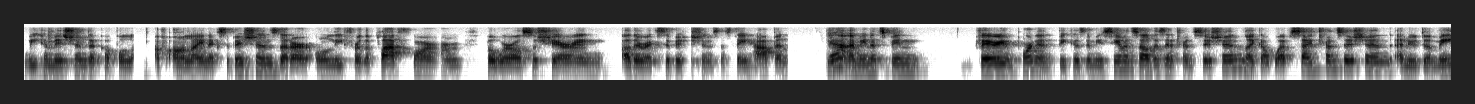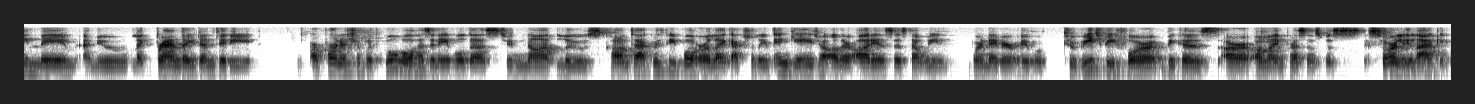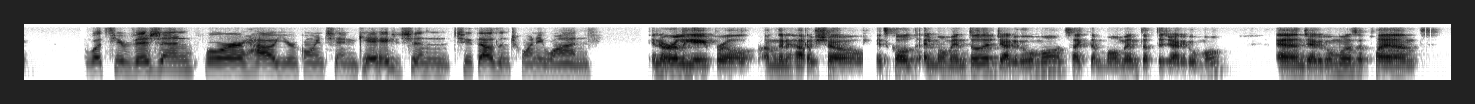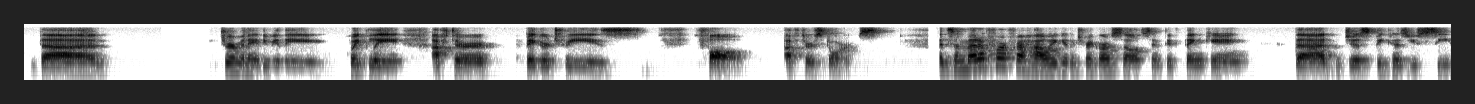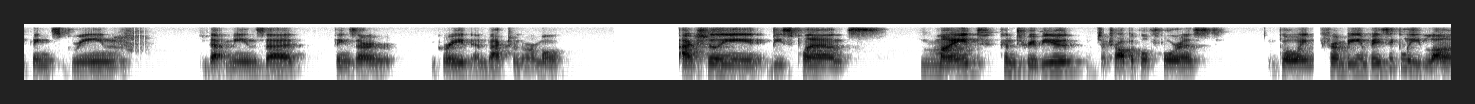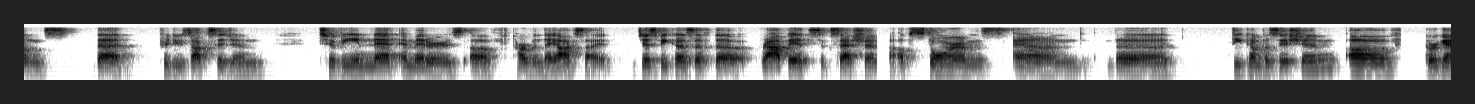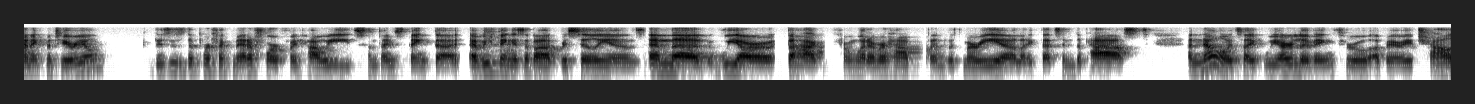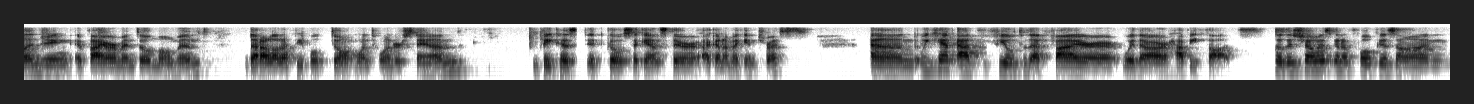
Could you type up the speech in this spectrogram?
we commissioned a couple of online exhibitions that are only for the platform, but we're also sharing other exhibitions as they happen. Yeah, I mean, it's been very important because the museum itself is in a transition, like a website transition, a new domain name, a new like brand identity. Our partnership with Google has enabled us to not lose contact with people or like actually engage other audiences that we were never able to reach before because our online presence was sorely lacking. What's your vision for how you're going to engage in 2021? In early April, I'm going to have a show. It's called El Momento del Yagrumo. It's like the moment of the Yagrumo. And Yagrumo is a plant that germinates really quickly after bigger trees fall after storms. It's a metaphor for how we can trick ourselves into thinking that just because you see things green that means that things are great and back to normal. Actually, these plants might contribute to tropical forest going from being basically lungs that produce oxygen to being net emitters of carbon dioxide just because of the rapid succession of storms and the decomposition of organic material this is the perfect metaphor for how we sometimes think that everything is about resilience and that we are back from whatever happened with Maria, like that's in the past. And no, it's like we are living through a very challenging environmental moment that a lot of people don't want to understand because it goes against their economic interests. And we can't add fuel to that fire with our happy thoughts. So the show is going to focus on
